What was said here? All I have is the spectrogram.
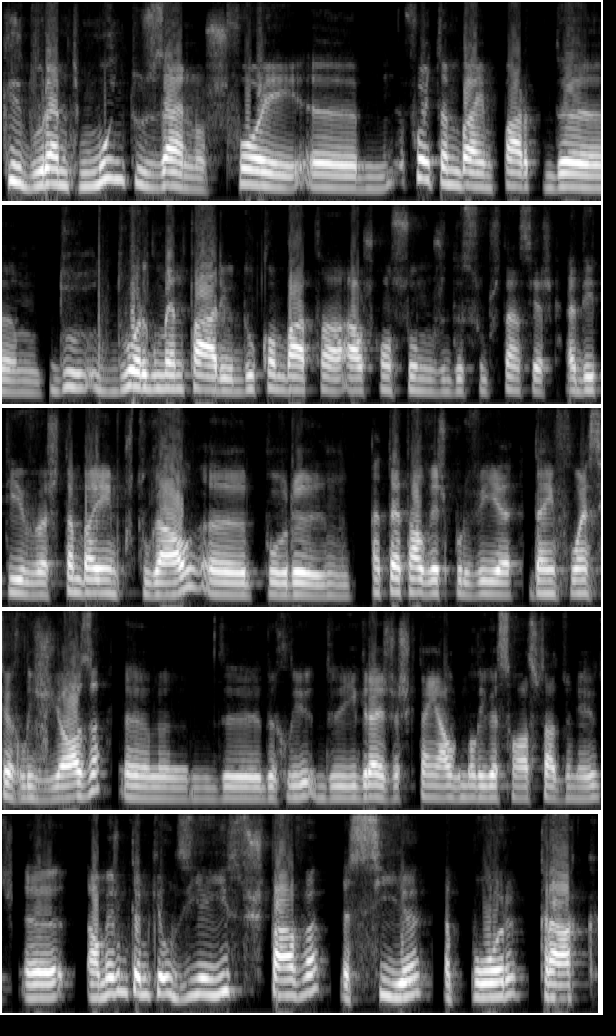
que durante muitos anos foi, hum, foi também parte de, do, do argumentário do combate aos consumos de substâncias aditivas também em Portugal, eh, por, até talvez por via da influência religiosa de, de, de igrejas que têm alguma ligação aos Estados Unidos, uh, ao mesmo tempo que ele dizia isso, estava a CIA a pôr crack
